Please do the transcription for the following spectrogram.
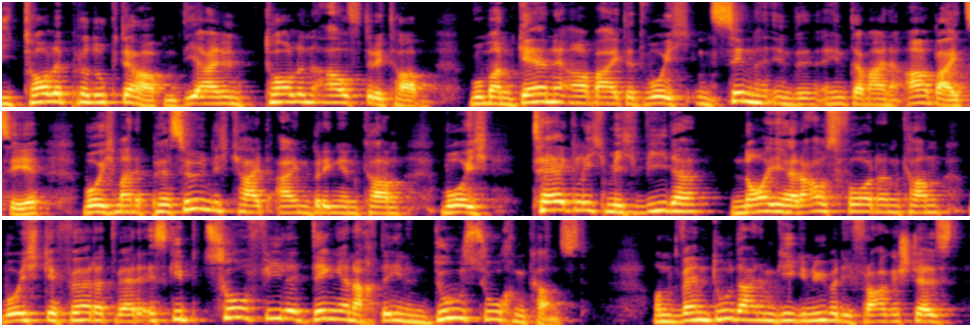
die tolle Produkte haben, die einen tollen Auftritt haben, wo man gerne arbeitet, wo ich einen Sinn hinter meiner Arbeit sehe, wo ich meine Persönlichkeit einbringen kann, wo ich täglich mich wieder neu herausfordern kann, wo ich gefördert werde. Es gibt so viele Dinge, nach denen du suchen kannst. Und wenn du deinem Gegenüber die Frage stellst,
